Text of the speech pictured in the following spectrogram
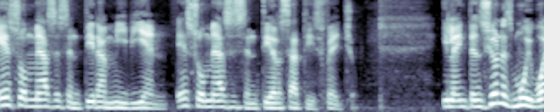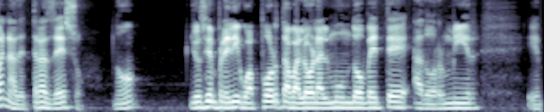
Eso me hace sentir a mí bien, eso me hace sentir satisfecho. Y la intención es muy buena detrás de eso, ¿no? Yo siempre digo, aporta valor al mundo, vete a dormir eh,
